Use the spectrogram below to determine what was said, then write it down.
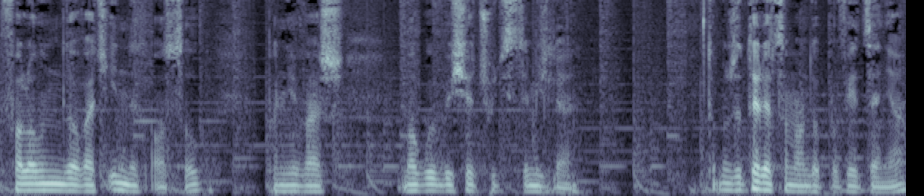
followingować innych osób, ponieważ mogłyby się czuć z tym źle. To może tyle, co mam do powiedzenia.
